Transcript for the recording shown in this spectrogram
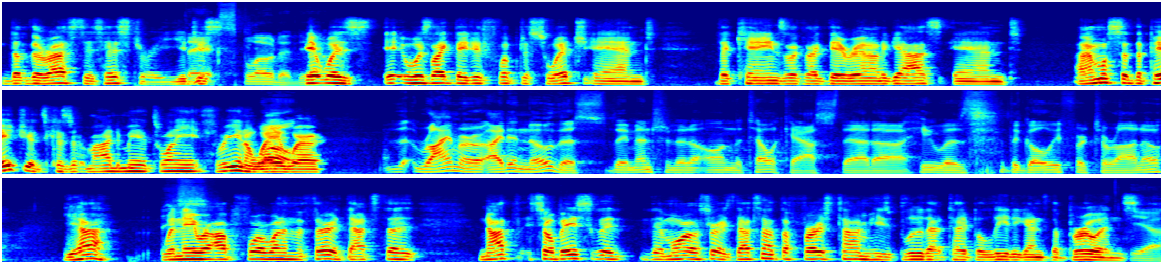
the, the rest is history you they just exploded. Yeah. it was it was like they just flipped a switch and the canes looked like they ran out of gas and i almost said the patriots because it reminded me of 28-3 in a way Well, where Reimer, I didn't know this. They mentioned it on the telecast that uh, he was the goalie for Toronto. yeah when they were up 4-1 in the third that's the not so basically the moral of the story is that's not the first time he's blew that type of lead against the bruins Yeah.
